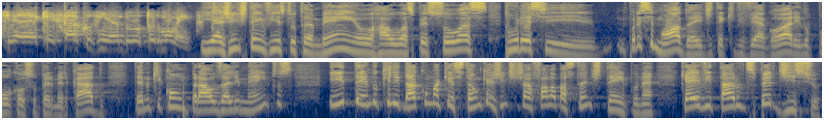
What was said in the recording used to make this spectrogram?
que é, que é estar cozinhando todo momento. E a gente tem visto também, o Raul, as pessoas, por esse, por esse modo aí de ter que viver agora, indo pouco ao supermercado, tendo que comprar os alimentos e tendo que lidar com uma questão que a gente já fala há bastante tempo, né? Que é evitar o desperdício.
